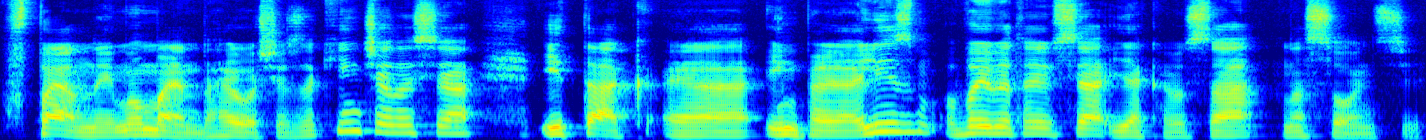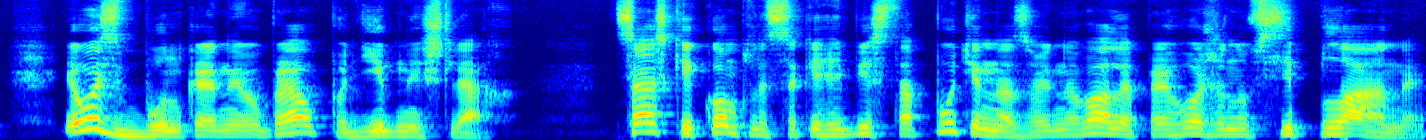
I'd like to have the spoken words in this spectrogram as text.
В певний момент гроші закінчилися, і так е, імперіалізм вивітрився як роса на сонці. І ось бункерний обрав подібний шлях. Царський комплекс кегібіста Путіна зруйнували Пригожину всі плани.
